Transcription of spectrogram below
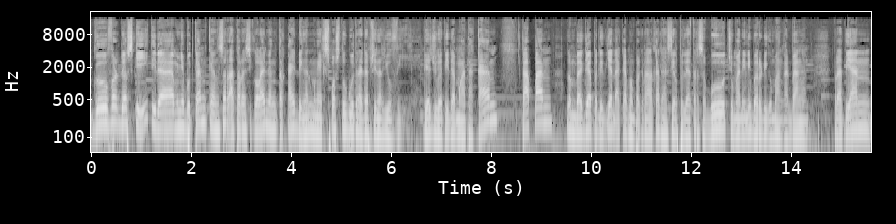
Goverdowski tidak menyebutkan kanker atau resiko lain yang terkait dengan mengekspos tubuh terhadap sinar UV. Dia juga tidak mengatakan kapan lembaga penelitian akan memperkenalkan hasil penelitian tersebut, cuman ini baru dikembangkan banget. Perhatian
